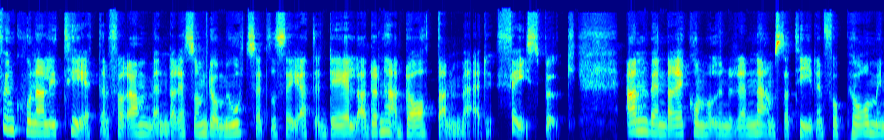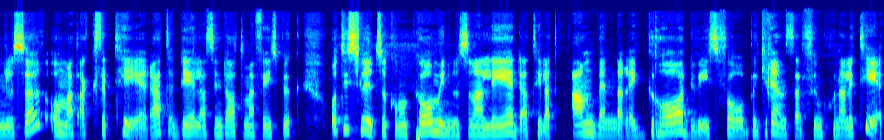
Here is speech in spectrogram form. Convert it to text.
funktionaliteten för användare som då motsätter sig att dela den här datan med Facebook. Användare kommer under den närmsta tiden få påminnelser om att acceptera att dela sin data med Facebook och till slut så kommer påminnelserna leda till att användare gradvis får begränsad funktionalitet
